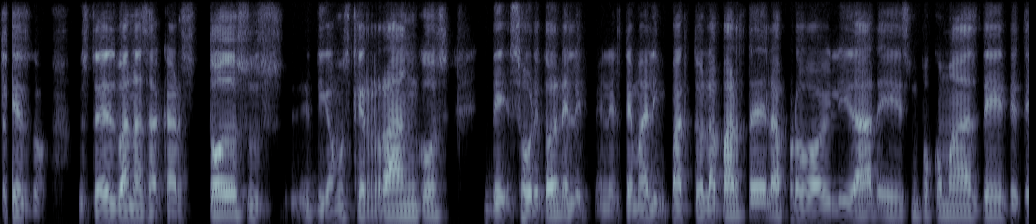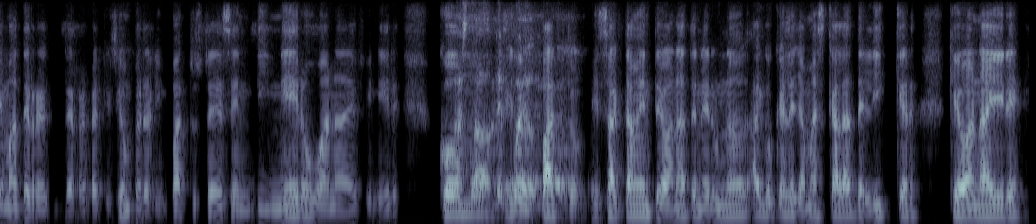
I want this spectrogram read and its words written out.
al riesgo, ustedes van a sacar todos sus, digamos que rangos sobre todo en el, en el, tema del impacto. La parte de la probabilidad es un poco más de, de temas de, de, repetición, pero el impacto ustedes en dinero van a definir cómo el impacto. Exactamente, van a tener una, algo que se le llama escalas de Likert, que van a ir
